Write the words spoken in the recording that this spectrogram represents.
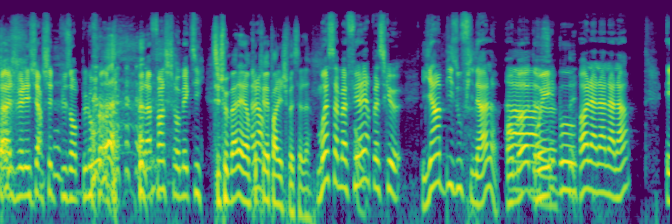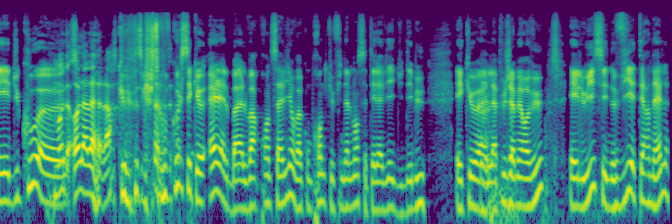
Ah, je vais les chercher de plus en plus loin. À la fin, je serai au Mexique. Si je peux mal, elle est un peu Alors- tirée par les cheveux, celle-là. Moi, ça m'a fait rire parce que il y a un bisou final en Ah, mode. c'est euh, beau. Oh là là là là. Et du coup, euh, mode, oh là là là là. ce, que, ce que je trouve cool, c'est que elle, elle, bah, elle va reprendre sa vie. On va comprendre que finalement, c'était la vieille du début et qu'elle l'a plus jamais revue. Et lui, c'est une vie éternelle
